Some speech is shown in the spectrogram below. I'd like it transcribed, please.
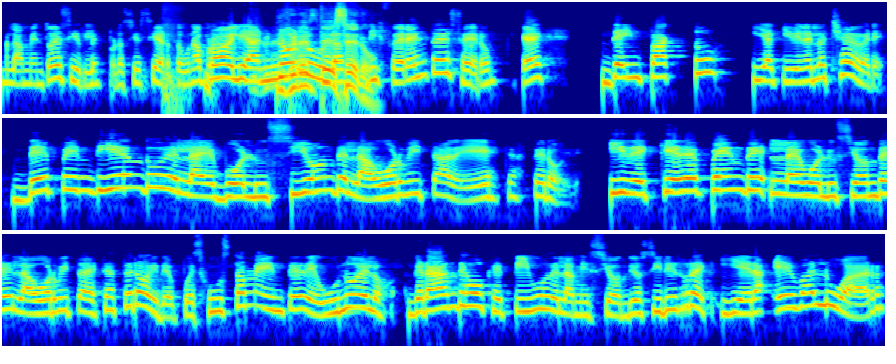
lamento decirles, pero sí es cierto, una probabilidad no nula, diferente de cero, ¿ok? De impacto y aquí viene lo chévere, dependiendo de la evolución de la órbita de este asteroide. ¿Y de qué depende la evolución de la órbita de este asteroide? Pues justamente de uno de los grandes objetivos de la misión de Osiris-Rex y era evaluar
